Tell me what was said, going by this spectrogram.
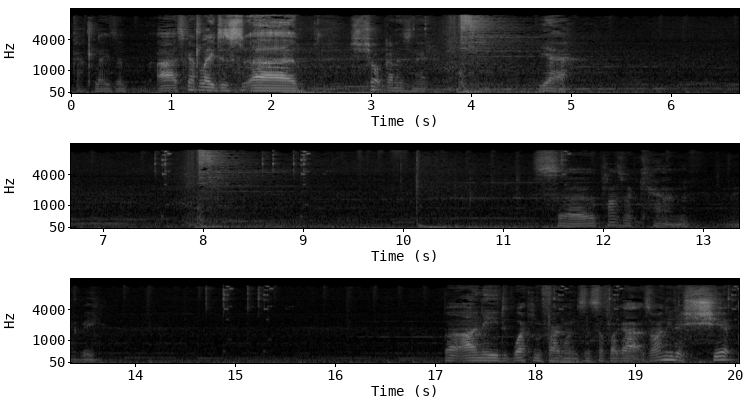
Scatter laser. Uh, scatter laser's uh, shotgun, isn't it? Yeah. So plasma cannon, maybe. But I need weapon fragments and stuff like that. So I need a ship.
